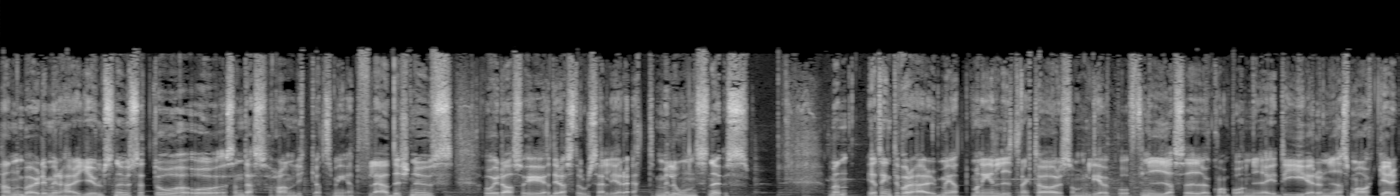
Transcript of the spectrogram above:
Han började med det här julsnuset då och sen dess har han lyckats med ett flädersnus och idag så är deras storsäljare ett melonsnus. Men jag tänkte på det här med att man är en liten aktör som lever på att förnya sig och komma på nya idéer och nya smaker.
